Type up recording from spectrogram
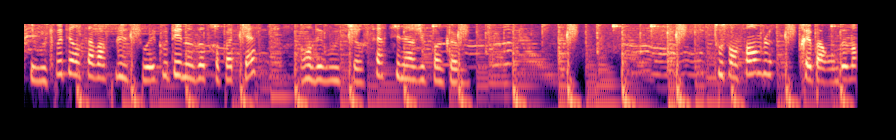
Si vous souhaitez en savoir plus ou écouter nos autres podcasts, rendez-vous sur certinergie.com. Tous ensemble, préparons demain.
